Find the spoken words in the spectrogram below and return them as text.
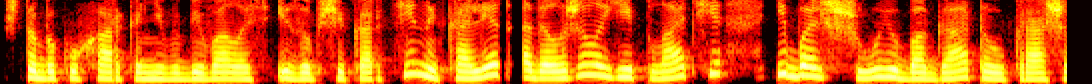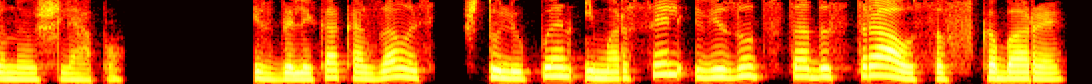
Чтобы кухарка не выбивалась из общей картины, Калет одолжила ей платье и большую, богато украшенную шляпу. Издалека казалось, что Люпен и Марсель везут стадо страусов в кабаре.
